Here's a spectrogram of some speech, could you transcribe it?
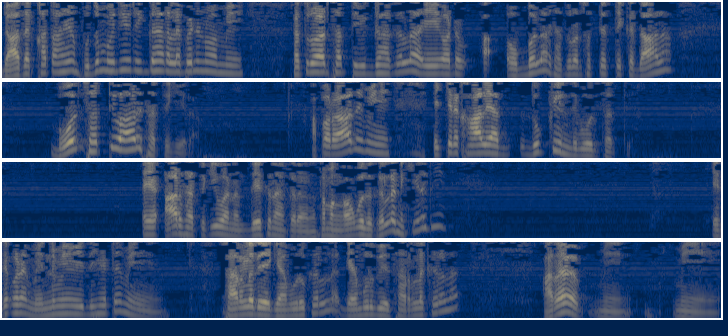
ජාතක කතා හැම පුදුම විදිහට විග්‍රහ කරලා පෙන්නනවා මේ චතුරාර්ය සත්‍ය විග්‍රහ කරලා ඒවට ඔබලා චතුරාර්ය සත්‍යත් එක්ක දාලා බෝධිසත්ව ආර්ය සත්‍ය කියලා. අපරාධේ මේ එච්චර කාලයක් දුක් විඳි බෝධිසත්ව. ඒ ආර්ය සත්‍ය කිව්වනම් දේශනා කරන තමන් අවබෝධ කරලානේ කියලා තියෙන්නේ. එතකොට මෙන්න මේ විදිහට මේ සරල දේ ගැඹුරු කරලා ගැඹුරු දේ සරල කරලා අර මේ මේ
